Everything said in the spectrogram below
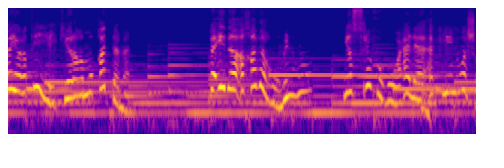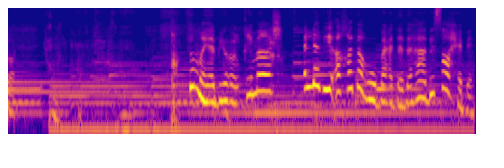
فيعطيه الكراء مقدما. فإذا أخذه منه يصرفه على أكل وشرب. ثم يبيع القماش الذي أخذه بعد ذهاب صاحبه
